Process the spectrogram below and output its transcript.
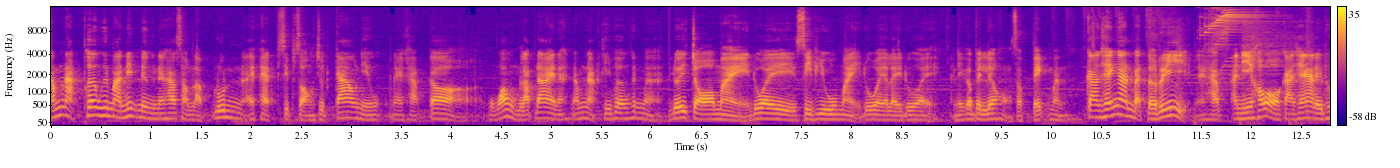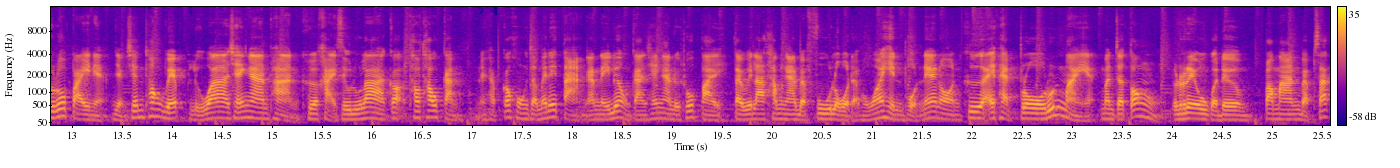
น้ำหนักเพิ่มขึ้นมานิดนึงนะครับสำหรับรุ่น iPad 12.9 นิ้วนะครับ ก็ผมว่าผมรับได้นะน้ำหนักที่เพิ่มขึ้นมา ด้วยจอใหม่ด้วย CPU ใหม่ด้วยอะไรด้วย อันนี้ก็เป็นเรื่องของสเปคมัน การใช้งานแบตเตอรี่นะครับอันนี้เขาบอกว่าการใช้งานโดยทั่วไปเนี่ยอย่างเช่นท่องเว็บ หรือว่าใช้งานผ่านเครือข่ายเซลลูล่าก็เท่า ๆกันนะครับก็คงจะไม่ได้ต่างกันในเรื่องของการใช้งานโดยทั่วไป แต่เวลาทำงานแบบ full load อะผมว่าเห็นผลแน่นอน คือ iPad Pro รุ่นใหม่อะมันจะต้องเร็วกว่าเดิมประมาณแบบสัก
